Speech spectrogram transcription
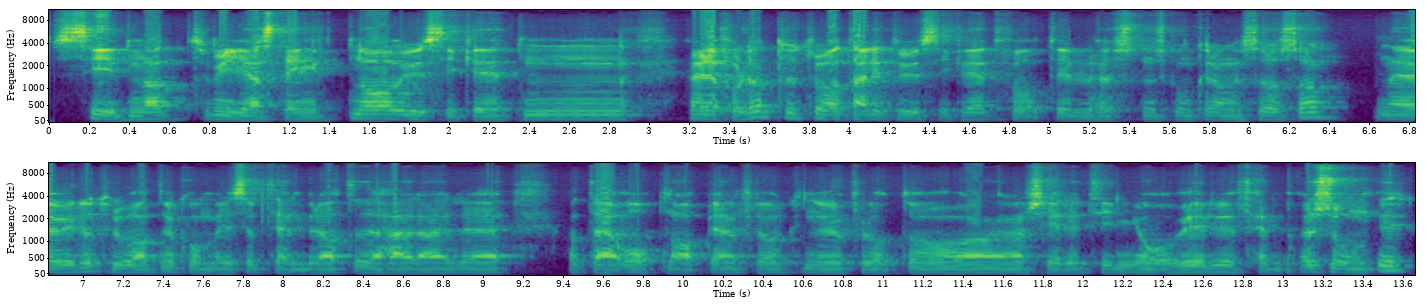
siden at mye er stengt nå, usikkerheten Jeg vil fortsatt tro at det er litt usikkerhet i forhold til høstens konkurranser også. Men Jeg vil jo tro at når det kommer i september at det, her er, eh, at det er åpna opp igjen for å kunne få lov til å arrangere ting over fem personer.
